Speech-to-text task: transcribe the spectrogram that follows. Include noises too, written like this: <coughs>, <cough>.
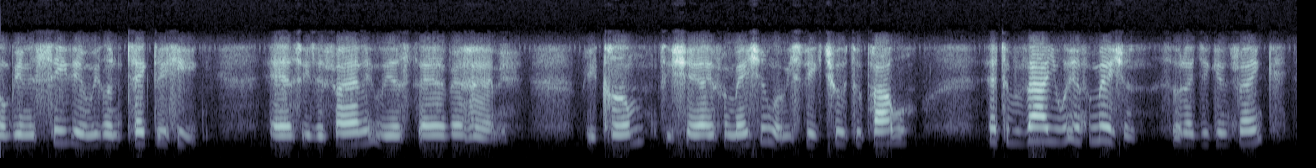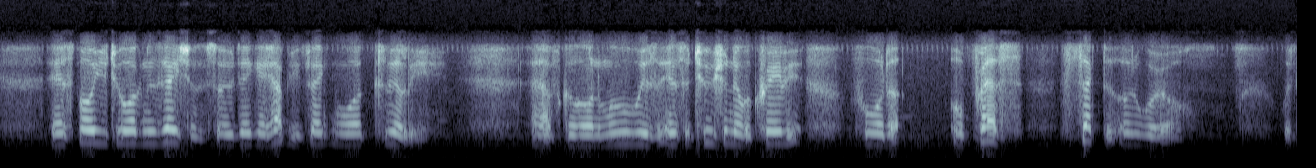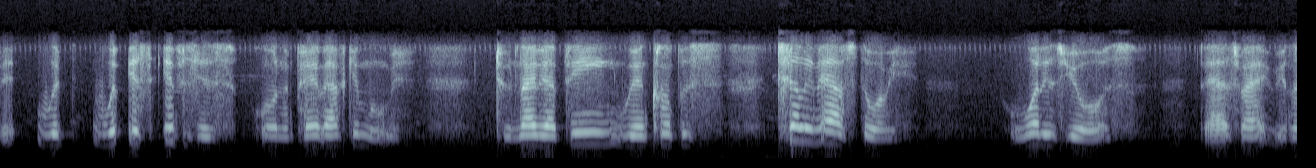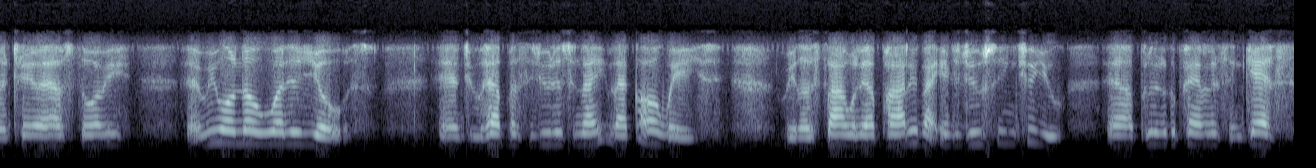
Going to be in the seat and we're going to take the heat. As we define it, we'll stand behind it. We come to share information where we speak truth to power and to provide you with information so that you can think and expose you to organizations so that they can help you think more clearly. Africa on the Move is an institution that was created for the oppressed sector of the world with, it, with, with its emphasis on the Pan African movement. Tonight, our theme will encompass telling our story. What is yours? That's right, we're going to tell our story, and we want to know what is yours. And to help us to do this tonight, like always, we're going to start with our party by introducing to you our political panelists and guests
